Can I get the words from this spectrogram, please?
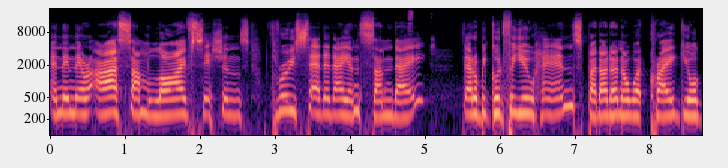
and then there are some live sessions through Saturday and Sunday. That'll be good for you, Hans. But I don't know what Craig you'll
